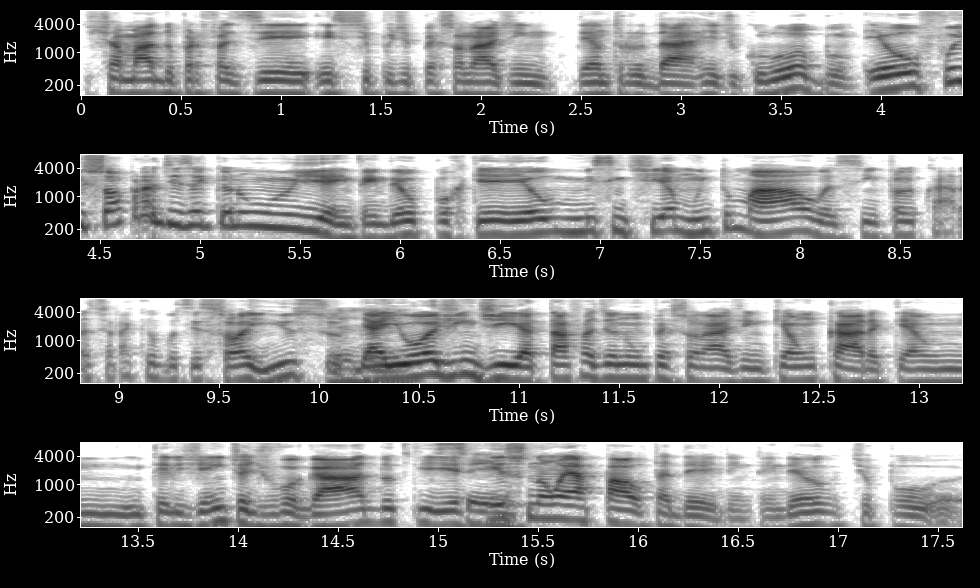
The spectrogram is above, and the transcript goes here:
chamado pra fazer esse tipo de personagem dentro da Rede Globo, eu fui só pra dizer que eu não ia, entendeu? Porque eu me sentia muito mal, assim. Falei, cara, será que eu vou ser só isso? Uhum. E aí, hoje em dia, tá fazendo um personagem que é um cara que é um inteligente advogado, que Sim. isso não é a pauta dele, entendeu? Tipo,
